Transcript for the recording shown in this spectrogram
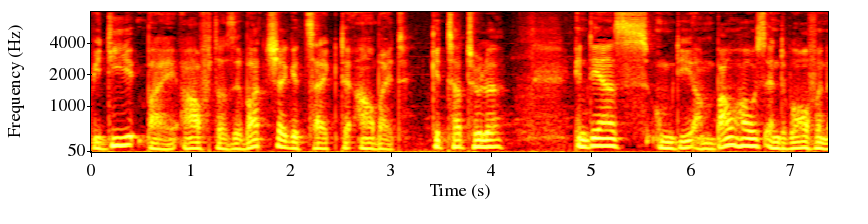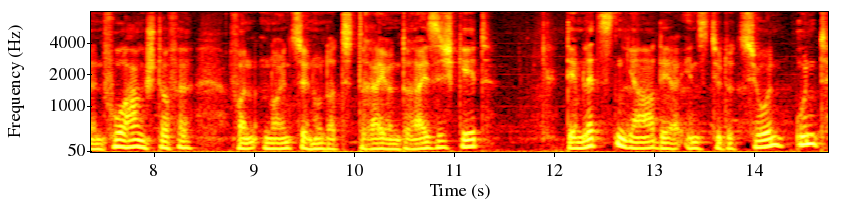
wie die bei After the Butcher gezeigte Arbeit Gittertülle, in der es um die am Bauhaus entworfenen Vorhangstoffe von 1933 geht, dem letzten Jahr der Institution und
